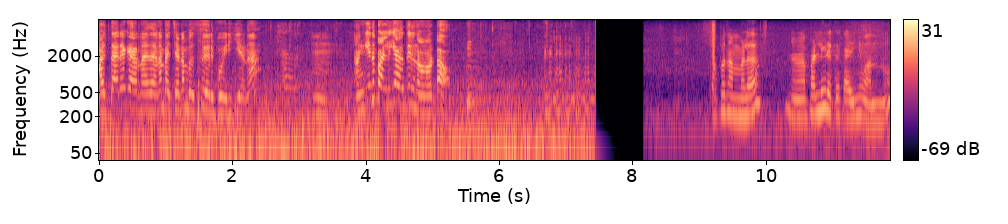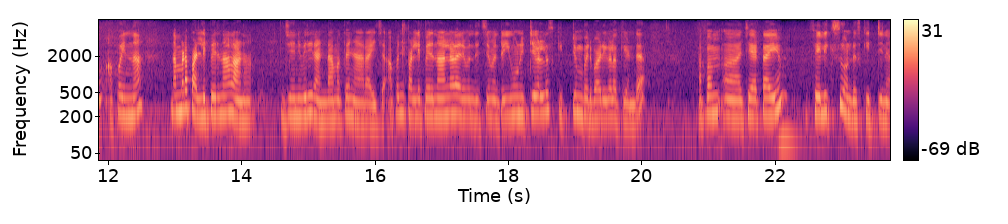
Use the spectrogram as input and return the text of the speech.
ആൾക്കാരെ കയറണത് കാരണം ബച്ചേട്ടൻ ബസ് കയറി പോയിരിക്കുകയാണ് അങ്ങീന്ന് പള്ളിക്ക് അകത്തിരുന്നോ കേട്ടോ അപ്പോൾ നമ്മൾ പള്ളിയിലൊക്കെ കഴിഞ്ഞ് വന്നു. അപ്പോൾ ഇന്ന് നമ്മുടെ പള്ളിപ്പെരുന്നാളാണ്. ജനുവരി രണ്ടാമത്തെ ഞായറാഴ്ച. അപ്പം പള്ളിപ്പെരുന്നാളിനോടനുബന്ധിച്ച് മറ്റേ യൂണിറ്റുകളുടെ സ്കിറ്റും പരിപാടികളൊക്കെ ഉണ്ട്. അപ്പം ചേട്ടായും ഫെലിക്സും ഉണ്ട് സ്കിറ്റിന്.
